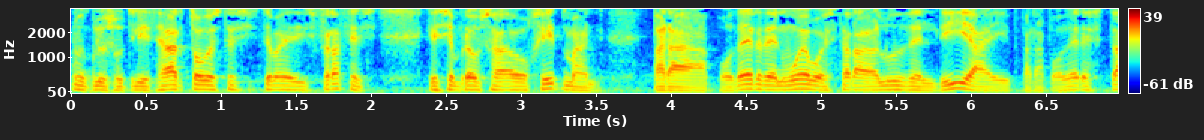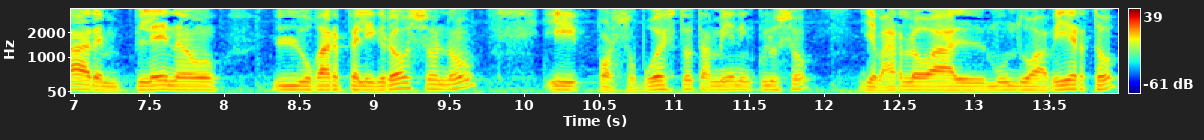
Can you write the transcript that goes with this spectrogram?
o incluso utilizar todo este sistema de disfraces que siempre ha usado Hitman para poder de nuevo estar a la luz del día y para poder estar en pleno lugar peligroso, ¿no? Y por supuesto también incluso llevarlo al mundo abierto,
